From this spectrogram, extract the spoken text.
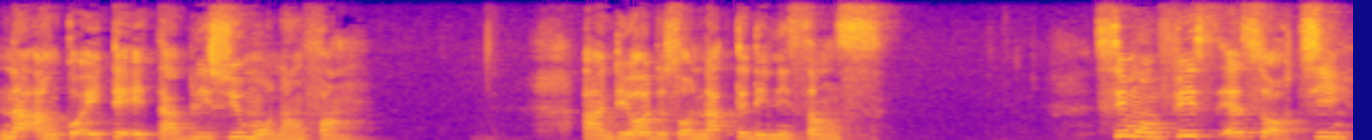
n'a encore été établie sur mon enfant en dehors de son acte de naissance. Si mon fils est sorti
